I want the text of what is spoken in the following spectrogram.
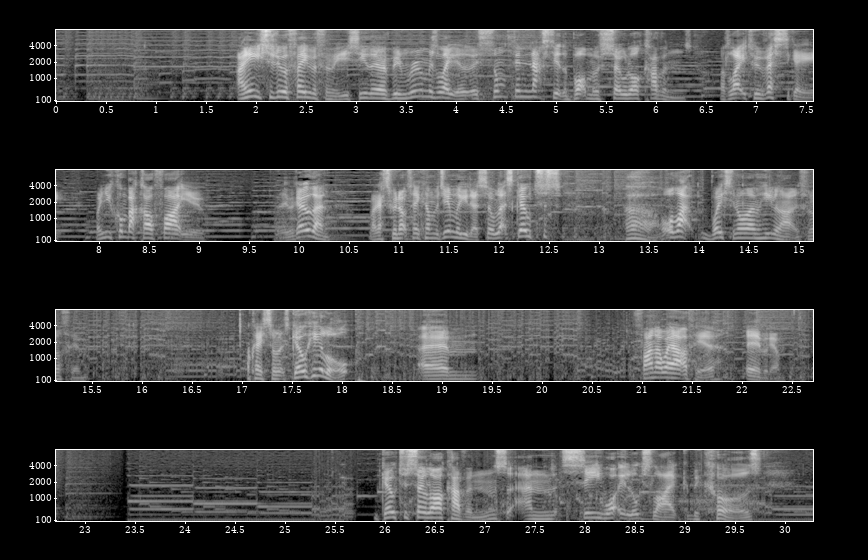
I need you to do a favour for me. You see, there have been rumours lately that there's something nasty at the bottom of Solar Caverns. I'd like you to investigate. When you come back, I'll fight you. There we go then. I guess we're not taking on the gym leader, so let's go to... Oh, all that, wasting all them healing items for nothing. Okay, so let's go heal up. Um, find our way out of here. There we go. go to Solar Caverns and see what it looks like because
